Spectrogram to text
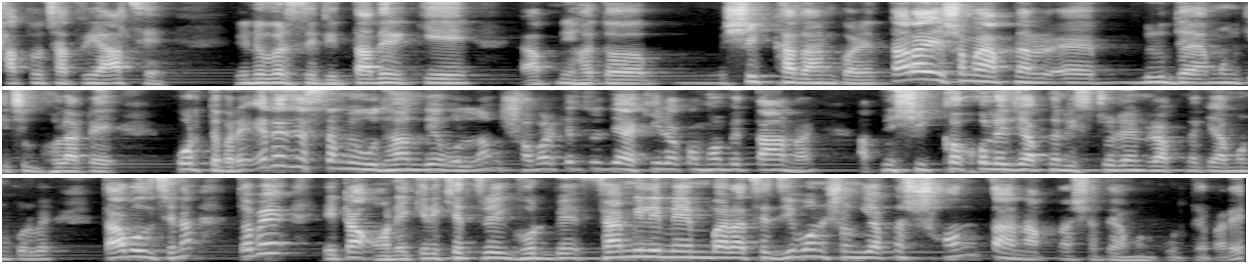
ছাত্রছাত্রী আছে, ইউনিভার্সিটি, তাদেরকে আপনি হয়তো শিক্ষাদান করেন। তারা এ সময় আপনার বিরুদ্ধে এমন কিছু ঘোলাটে করতে পারে। এটা জাস্ট আমি উদাহরণ দিয়ে বললাম, সবার ক্ষেত্রে যে একই রকম হবে তা নয়। আপনি শিক্ষক হলে যে আপনার স্টুডেন্টরা আপনাকে এমন করবে, তা বলছি না। তবে এটা অনেকের ক্ষেত্রেই ঘটবে। ফ্যামিলি মেম্বার আছে, জীবনসঙ্গী, আপনার সন্তান আপনার সাথে এমন করতে পারে।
